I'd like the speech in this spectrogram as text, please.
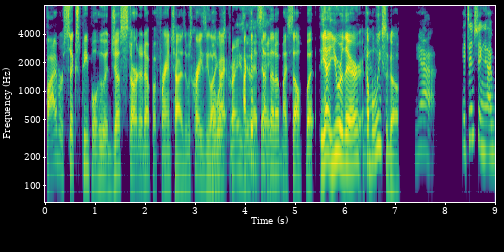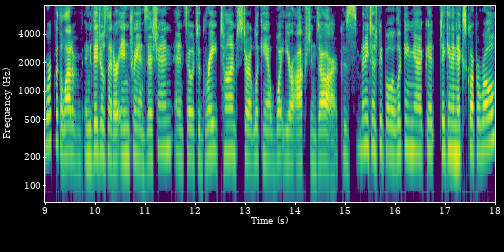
five or six people who had just started up a franchise. It was crazy. Like was I, crazy I couldn't that set day. that up myself, but yeah, you were there a couple weeks ago. Yeah. It's interesting. I work with a lot of individuals that are in transition. And so it's a great time to start looking at what your options are. Because many times people are looking at get, taking the next corporate role.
